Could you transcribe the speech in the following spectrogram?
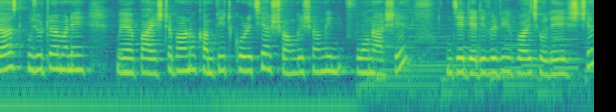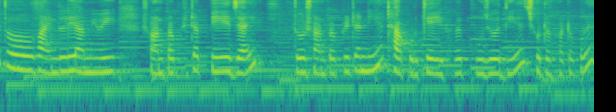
জাস্ট পুজোটা মানে পায়েসটা বানানো কমপ্লিট করেছি আর সঙ্গে সঙ্গে ফোন আসে যে ডেলিভারি বয় চলে এসছে। তো ফাইনালি আমি ওই শনপাপড়িটা পেয়ে যাই। তো শনপাপড়িটা নিয়ে ঠাকুরকে এইভাবে পুজো দিয়ে ছোটোখাটো করে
